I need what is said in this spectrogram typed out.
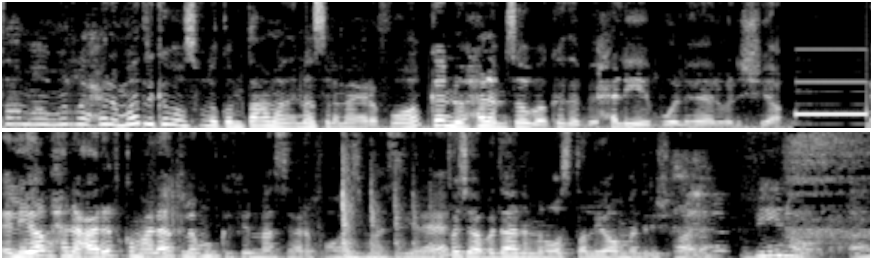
طعمها مرة حلو. ما أدري كيف أوصف لكم طعمها للناس اللي ما يعرفوها. كأنه حلا مسوى كذا بالحليب والهيل والأشياء. اليوم حنعرفكم على أكلة مو كثير ناس يعرفوها اسمها سيرين. فجأة بدأنا من وسط اليوم ما أدري إيش هذا. بينو؟ آه،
